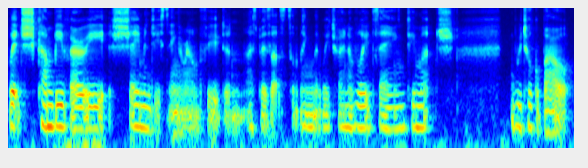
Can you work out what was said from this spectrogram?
which can be very shame inducing around food. And I suppose that's something that we try and avoid saying too much. We talk about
